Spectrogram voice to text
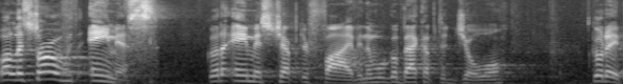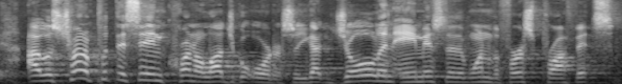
well, let's start with Amos. Go to Amos chapter 5, and then we'll go back up to Joel. Go to, I was trying to put this in chronological order. So you got Joel and Amos, they're one of the first prophets,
